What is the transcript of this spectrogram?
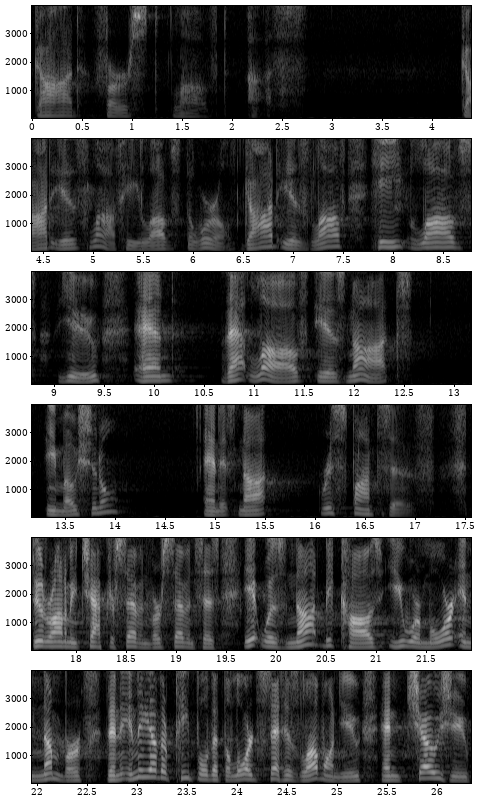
God first loved us. God is love. He loves the world. God is love. He loves you. And that love is not emotional, and it's not responsive. Deuteronomy chapter 7, verse 7 says, It was not because you were more in number than any other people that the Lord set his love on you and chose you,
